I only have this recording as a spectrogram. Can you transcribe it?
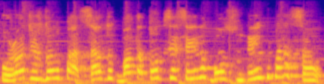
O Rodgers do ano passado bota todos esses aí no bolso, não tem comparação.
